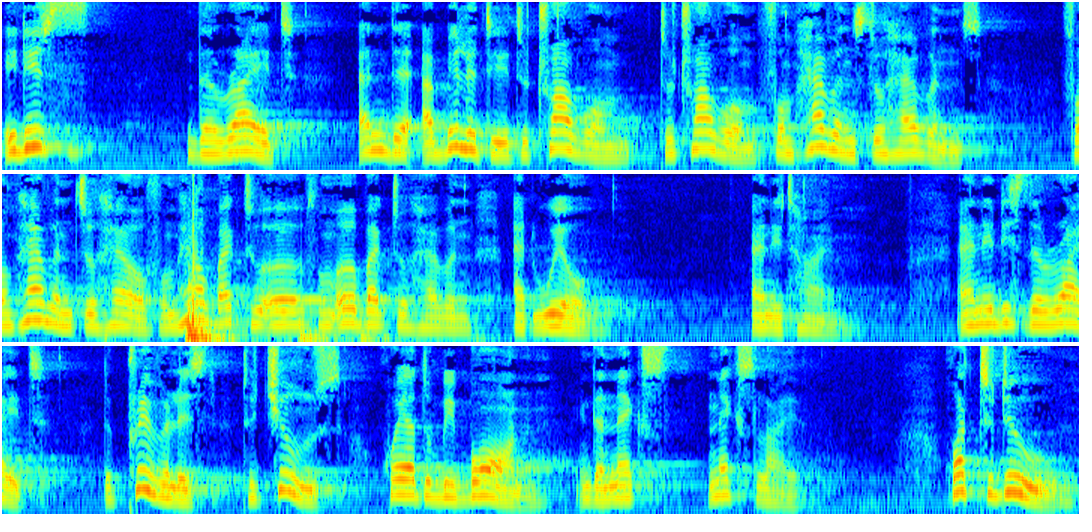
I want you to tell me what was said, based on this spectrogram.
It is the right and the ability to travel, to travel from heavens to heavens from heaven to hell, from hell back to earth, from earth back to heaven at will, anytime. And it is the right, the privilege to choose where to be born in the next, next life, what to do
